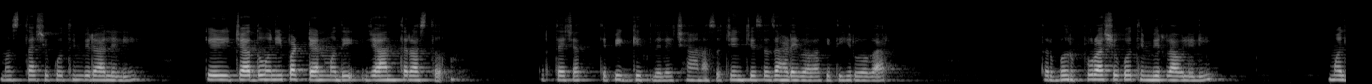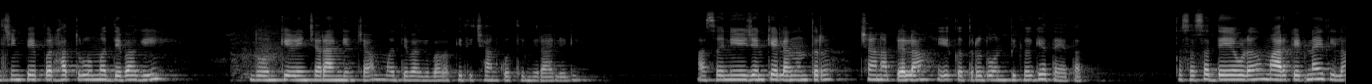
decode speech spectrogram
मस्त अशी कोथिंबीर आलेली. केळीच्या दोन्ही पट्ट्यांमध्ये जे अंतर असतं तर त्याच्यात ते पीक घेतलेले. छान असं चिंचेचं झाड आहे बघा किती हिरवगार. तर भरपूर अशी कोथिंबीर लावलेली. मल्चिंग पेपर हातरून मध्यभागी दोन केळींच्या रांगेंच्या मध्यभागी बघा किती छान कोथिंबीर आलेली. असं नियोजन केल्यानंतर छान आपल्याला एकत्र दोन पिकं घेता येतात. तसं सध्या एवढं मार्केट नाही तिला.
